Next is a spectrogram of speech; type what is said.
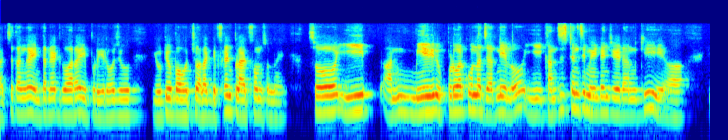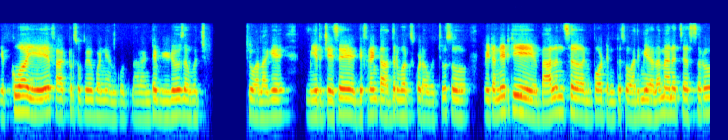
ఖచ్చితంగా ఇంటర్నెట్ ద్వారా ఇప్పుడు ఈరోజు యూట్యూబ్ అవ్వచ్చు అలా డిఫరెంట్ ప్లాట్ఫామ్స్ ఉన్నాయి. సో ఈ మీరు ఇప్పటి వరకు ఉన్న జర్నీలో ఈ కన్సిస్టెన్సీ మెయింటైన్ చేయడానికి ఎక్కువ ఏ ఏ ఫ్యాక్టర్స్ ఉపయోగపడి అనుకుంటున్నారు? అంటే వీడియోస్ అవ్వచ్చు అలాగే మీరు చేసే డిఫరెంట్ అదర్ వర్క్స్ కూడా అవ్వచ్చు. సో వీటన్నిటికీ బ్యాలెన్స్ ఇంపార్టెంట్ సో అది మీరు ఎలా మేనేజ్ చేస్తారో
